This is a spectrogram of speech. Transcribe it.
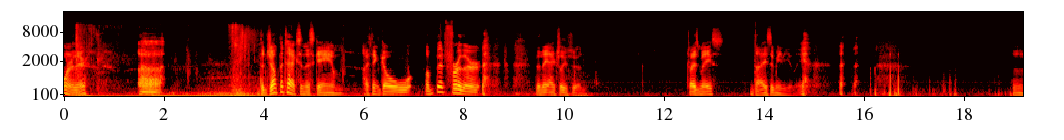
Corner there. The jump attacks in this game, I think, go a bit further than they actually should. Tries mace, dies immediately. hmm.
